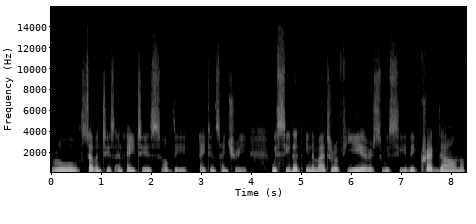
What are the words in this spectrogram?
rule 70s and 80s of the 18th century, we see that in a matter of years, we see the crackdown of,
